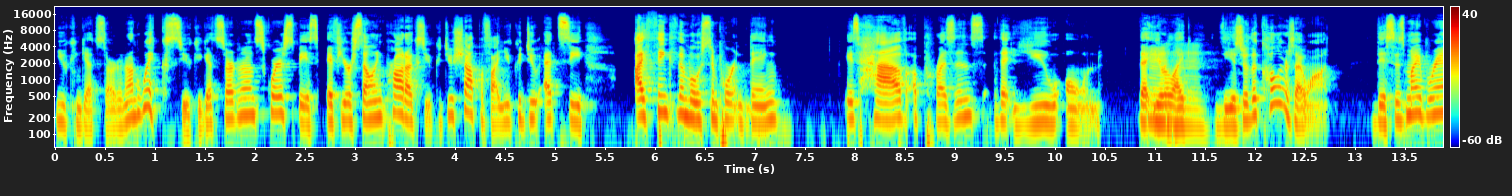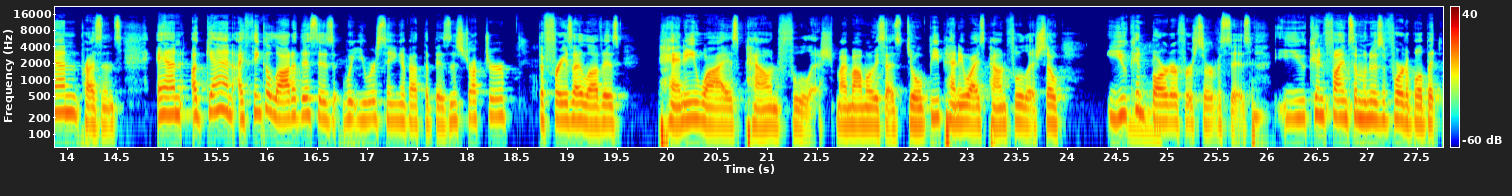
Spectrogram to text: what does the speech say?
You can get started on Wix. You could get started on Squarespace. If you're selling products, you could do Shopify. You could do Etsy. I think the most important thing is have a presence that you own, that you're like, Mhm. these are the colors I want. This is my brand presence. And again, I think a lot of this is what you were saying about the business structure. The phrase I love is penny wise, pound foolish. My mom always says, don't be penny wise, pound foolish. So you can Mhm. barter for services. You can find someone who's affordable, but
